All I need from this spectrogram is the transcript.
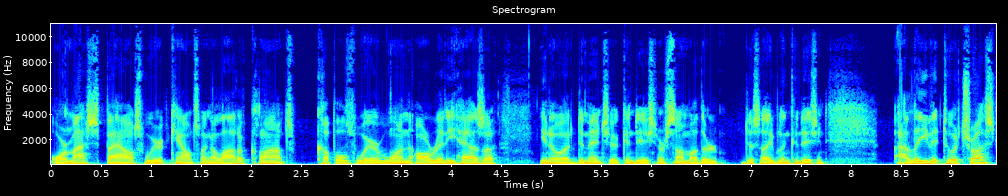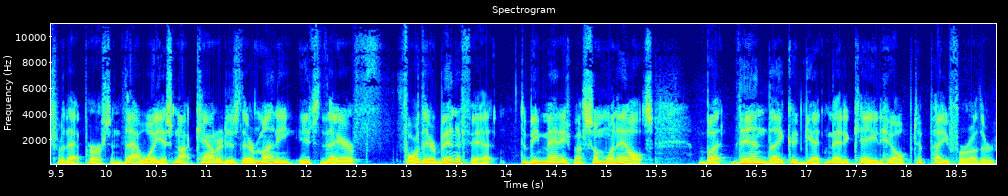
or my spouse. We're counseling a lot of clients, couples where one already has a, you know, a dementia condition or some other disabling condition. I leave it to a trust for that person. That way, it's not counted as their money. It's there f- for their benefit to be managed by someone else but then they could get Medicaid help to pay for other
